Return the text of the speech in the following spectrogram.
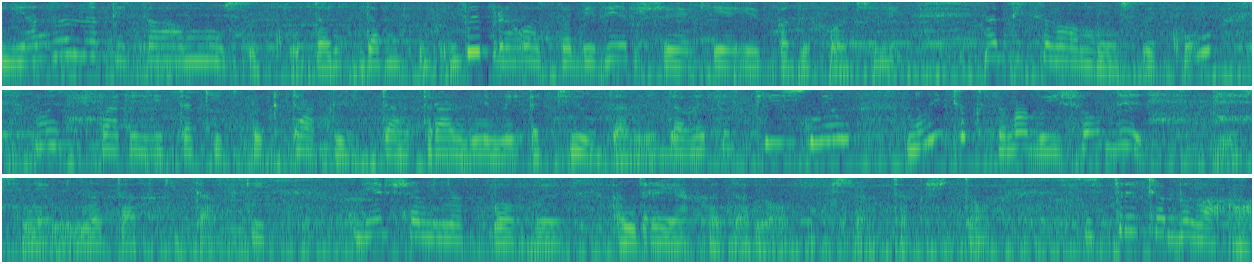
І яна напісала музыку, да, да, выбрала сабе вершы, якія ёй падыходзілі, напісала музыку. Мы стварылі такі спектакль з тэатральнымі этюдамі да гэтых песняў. Ну і таксама выйшаў дыск з песнями нататкі таткі з вершамі на словы Андрэя Хадановича. Так што сустрэча была а,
